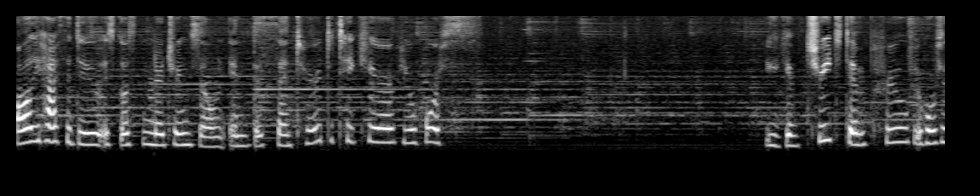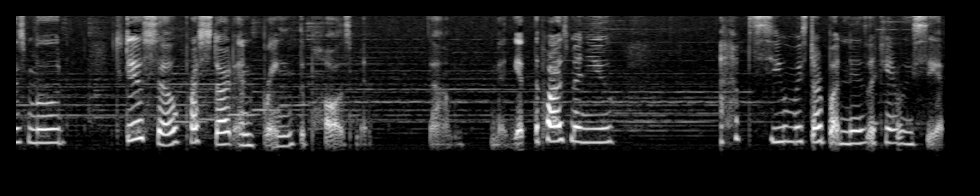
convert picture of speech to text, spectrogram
All you have to do is go to the nurturing zone in the center to take care of your horse. You give treats to improve your horse's mood. To do so, press start and bring the pause menu. Um, get the pause menu. I have to see where my start button is. I can't really see it.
